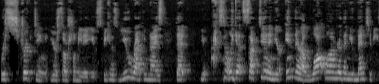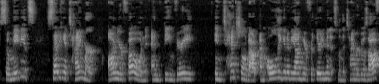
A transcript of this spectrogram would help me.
restricting your social media use because you recognize that you accidentally get sucked in and you're in there a lot longer than you meant to be. So maybe it's setting a timer on your phone and being very intentional about I'm only going to be on here for 30 minutes. When the timer goes off,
